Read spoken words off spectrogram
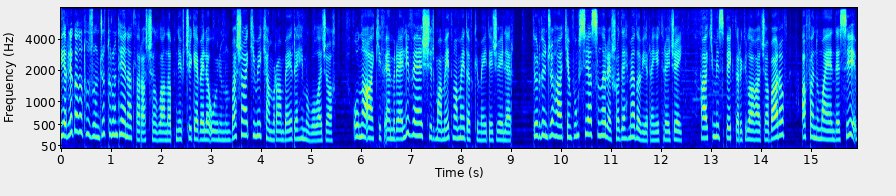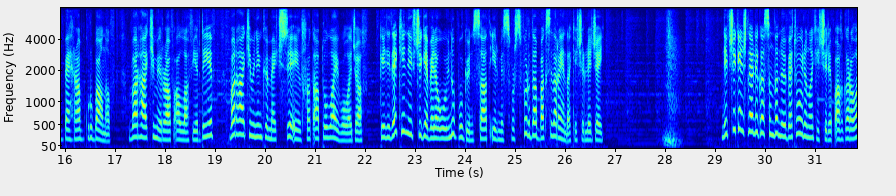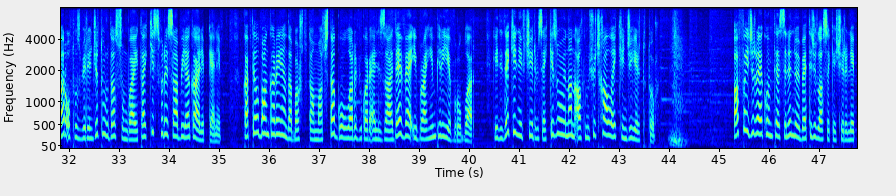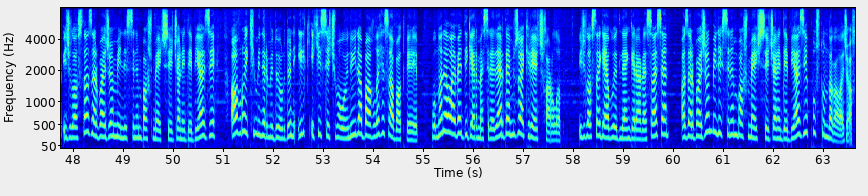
Premyer Liqada 30-cu turun təyinatları açıqlanıb. Neftçi Qəbələ oyununun baş hakimi Kamran bəy Rəhimov olacaq. Ona Akif Əmrəli və Şirmamed Mamedov kömək edəcəklər. Dördüncü hakim funksiyasını Rəşad Əhmədov yerinə yetirəcək. Hakim inspektor Gülağa Cabarov, AFA nümayəndəsi Bəhrab Qurbanov, var hakimi Rauf Allahverdiyev, var hakiminin köməkçisi Elşad Abdullayev olacaq. Qeyd edək ki, Neftçi Qəbələ oyunu bu gün saat 20:00-da Baksil Arenada keçiriləcək. Neftçi Gənclər Liqasında növbəti oyununu keçirib. Ağqaralar 31-ci turda Sumqayıta 2-0 hesabı ilə qalib gəlib. Kapital Bank Arenada baş tutan maçda qolları Vüqar Əlizadə və İbrahim Piriyev vurublar. Qeyd edək ki, Neftçi 28 oyundan 63 xalla ikinci yer tutur. AFFA İcra Komitəsinin növbəti iclası keçirilib. İclasda Azərbaycan millisinin baş məşqçisi Cani Debiazi Avro 2024-ün ilk iki seçmə oyunu ilə bağlı hesabat verib. Bundan əlavə digər məsələlər də müzakirəyə çıxarılıb. İclasda qəbul edilən qərar əsasən Azərbaycan millisinin baş məşqçisi Cani Debiazi postunda qalacaq.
